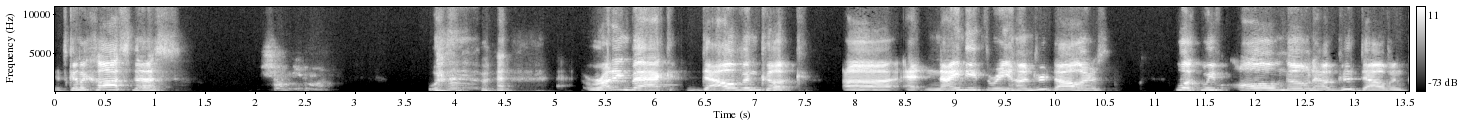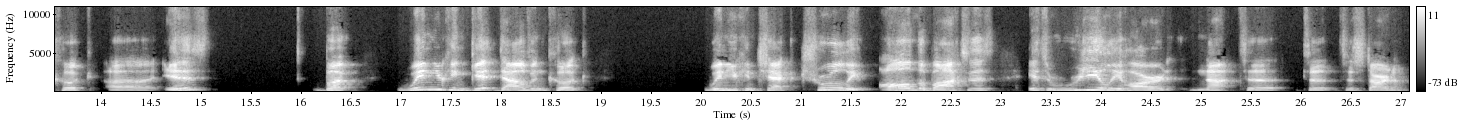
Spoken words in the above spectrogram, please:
it's going to cost us Show me the money. Running back Dalvin Cook uh, at $9,300. Look, we've all known how good Dalvin Cook uh, is, but when you can get Dalvin Cook, when you can check truly all the boxes, it's really hard not to, to, to start him.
